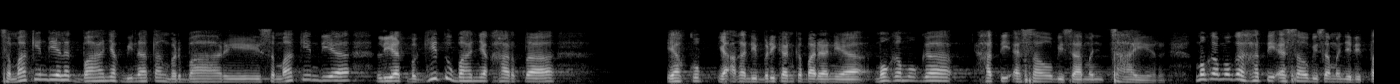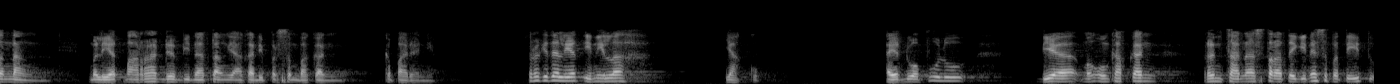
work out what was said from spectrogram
Semakin dia lihat banyak binatang berbaris, semakin dia lihat begitu banyak harta Yakub yang akan diberikan kepadanya, moga-moga hati Esau bisa mencair. Moga-moga hati Esau bisa menjadi tenang melihat parade binatang yang akan dipersembahkan kepadanya. Saudara kita lihat inilah Yakub. Ayat 20 dia mengungkapkan rencana strateginya seperti itu.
